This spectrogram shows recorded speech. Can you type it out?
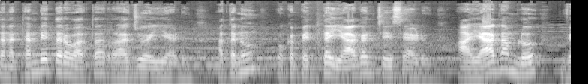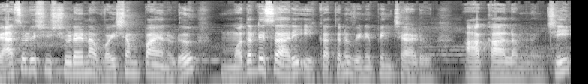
తన తండ్రి తర్వాత రాజు అయ్యాడు. అతను ఒక పెద్ద యాగం చేశాడు. ఆ యాగంలో వ్యాసుడి శిష్యుడైన వైశంపాయనుడు మొదటిసారి ఈ కథను వినిపించాడు. ఆ కాలం నుంచి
